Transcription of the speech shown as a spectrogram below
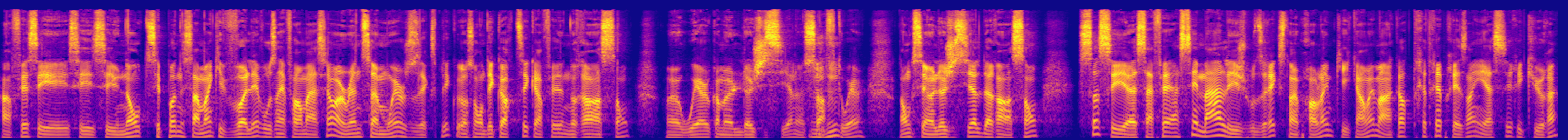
En fait, c'est c'est- c'est une autre. C'est pas nécessairement qu'ils volaient vos informations. Un ransomware, je vous explique. On décortique en fait une rançon, un ware comme un logiciel, un software. Donc c'est un logiciel de rançon. Ça, c'est euh, ça fait assez mal et je vous dirais que c'est un problème qui est quand même encore très très présent et assez récurrent.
